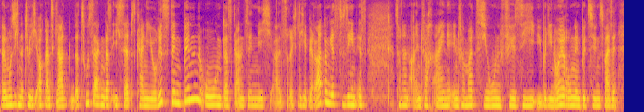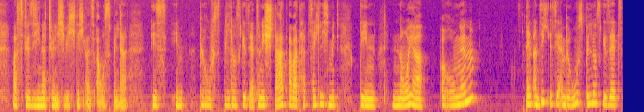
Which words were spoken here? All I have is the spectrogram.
Da muss ich natürlich auch ganz klar dazu sagen, dass ich selbst keine Juristin bin und das Ganze nicht als rechtliche Beratung jetzt zu sehen ist, sondern einfach eine Information für Sie über die Neuerungen beziehungsweise was für Sie natürlich wichtig als Ausbilder ist im Berufsbildungsgesetz. Und ich starte aber tatsächlich mit den Neuerungen. Denn an sich ist ja im Berufsbildungsgesetz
